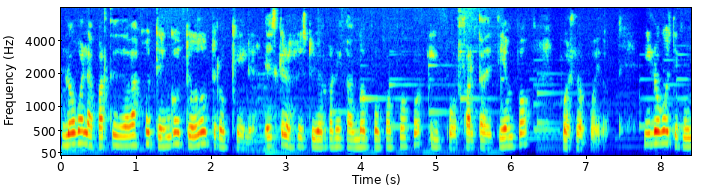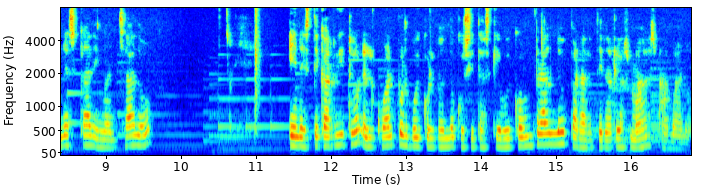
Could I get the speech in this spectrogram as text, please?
Luego en la parte de abajo tengo todo troqueles. Es que los estoy organizando poco a poco y por falta de tiempo pues no puedo. Y luego tengo un SCAD enganchado en este carrito, el cual pues voy colgando cositas que voy comprando para tenerlas más a mano.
